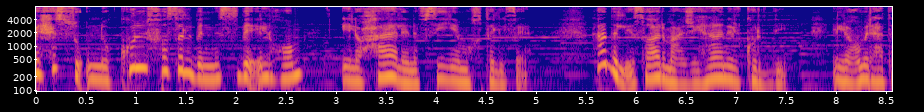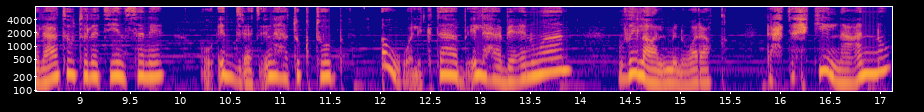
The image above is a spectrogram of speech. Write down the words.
بحسوا إنه كل فصل بالنسبة إلهم له حالة نفسية مختلفة. هذا اللي صار مع جيهان الكردي اللي عمرها 33 سنة وقدرت إنها تكتب أول كتاب إلها بعنوان ظلال من ورق رح تحكي لنا عنه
